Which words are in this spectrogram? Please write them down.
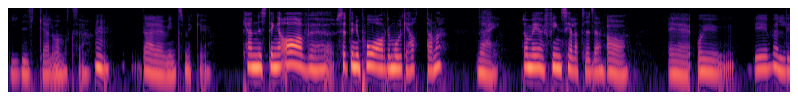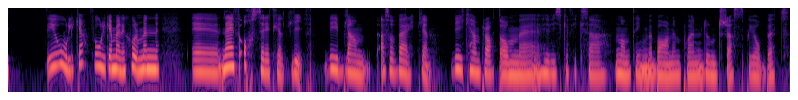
lika, eller vad man ska säga. Mm. Där är vi inte så mycket. Kan ni stänga av, eh, sätter ni på av de olika hattarna? Nej. De är, finns hela tiden? Ja. Eh, och det är väldigt det är olika för olika människor, men eh, nej, för oss är det ett helt liv. Vi ibland, alltså verkligen. Vi kan prata om eh, hur vi ska fixa någonting med barnen på en lunchrast på jobbet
